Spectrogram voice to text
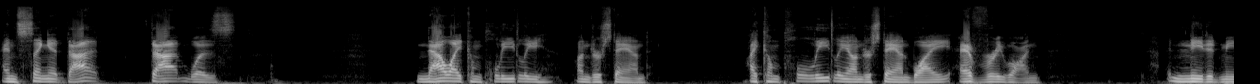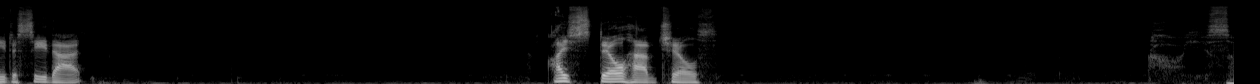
and sing it that that was now I completely understand. I completely understand why everyone needed me to see that. I still have chills. Oh, he's so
